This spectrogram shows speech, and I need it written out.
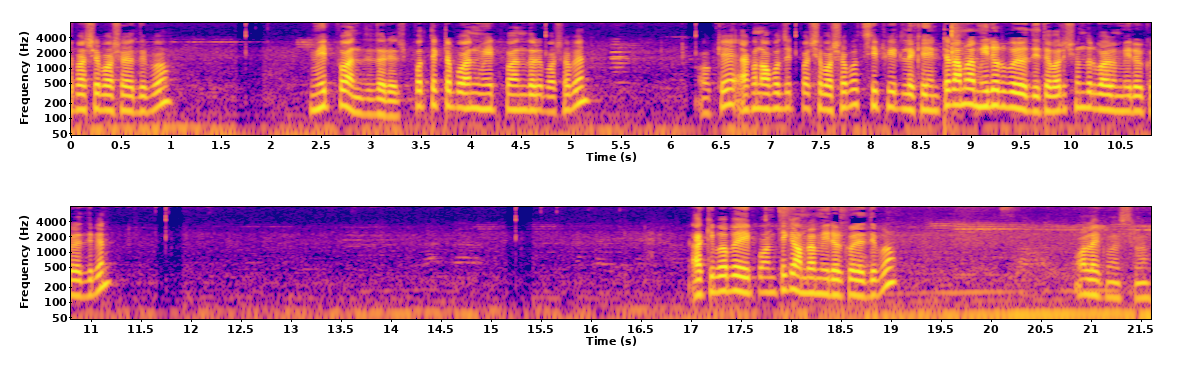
এপাশে বসায় দিব। মিড পয়েন্ট ধরে, প্রত্যেকটা পয়েন্ট মিড পয়েন্ট ধরে বসাবেন। ওকে এখন অপোজিট পাশে বসাবো সি ফিট লেখে এন্টার আমরা মিরর করে দিতে পারি, সুন্দরভাবে মিরর করে দিবেন। একইভাবে এই পয়েন্ট থেকে আমরা মিরর করে দিব। ওয়ালাইকুম আসসালাম।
